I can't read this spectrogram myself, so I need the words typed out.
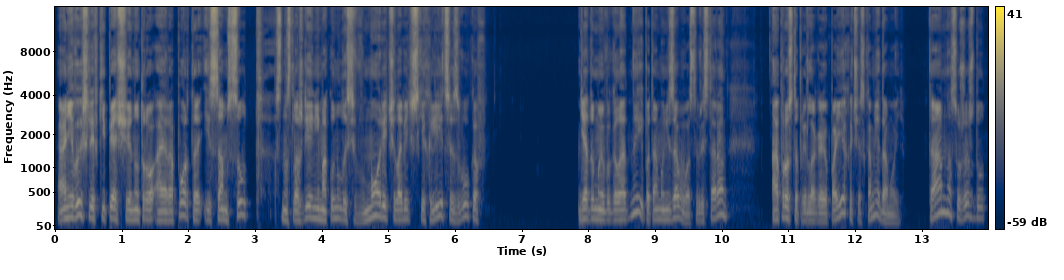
Они вышли в кипящее нутро аэропорта, и сам суд с наслаждением окунулась в море человеческих лиц и звуков. «Я думаю, вы голодны, и потому не зову вас в ресторан, а просто предлагаю поехать сейчас ко мне домой. Там нас уже ждут».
